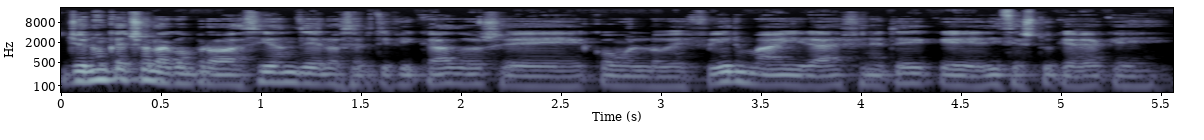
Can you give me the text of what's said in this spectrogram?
Yo nunca he hecho la comprobación de los certificados eh, como lo de firma y la FNT que dices tú que había que,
